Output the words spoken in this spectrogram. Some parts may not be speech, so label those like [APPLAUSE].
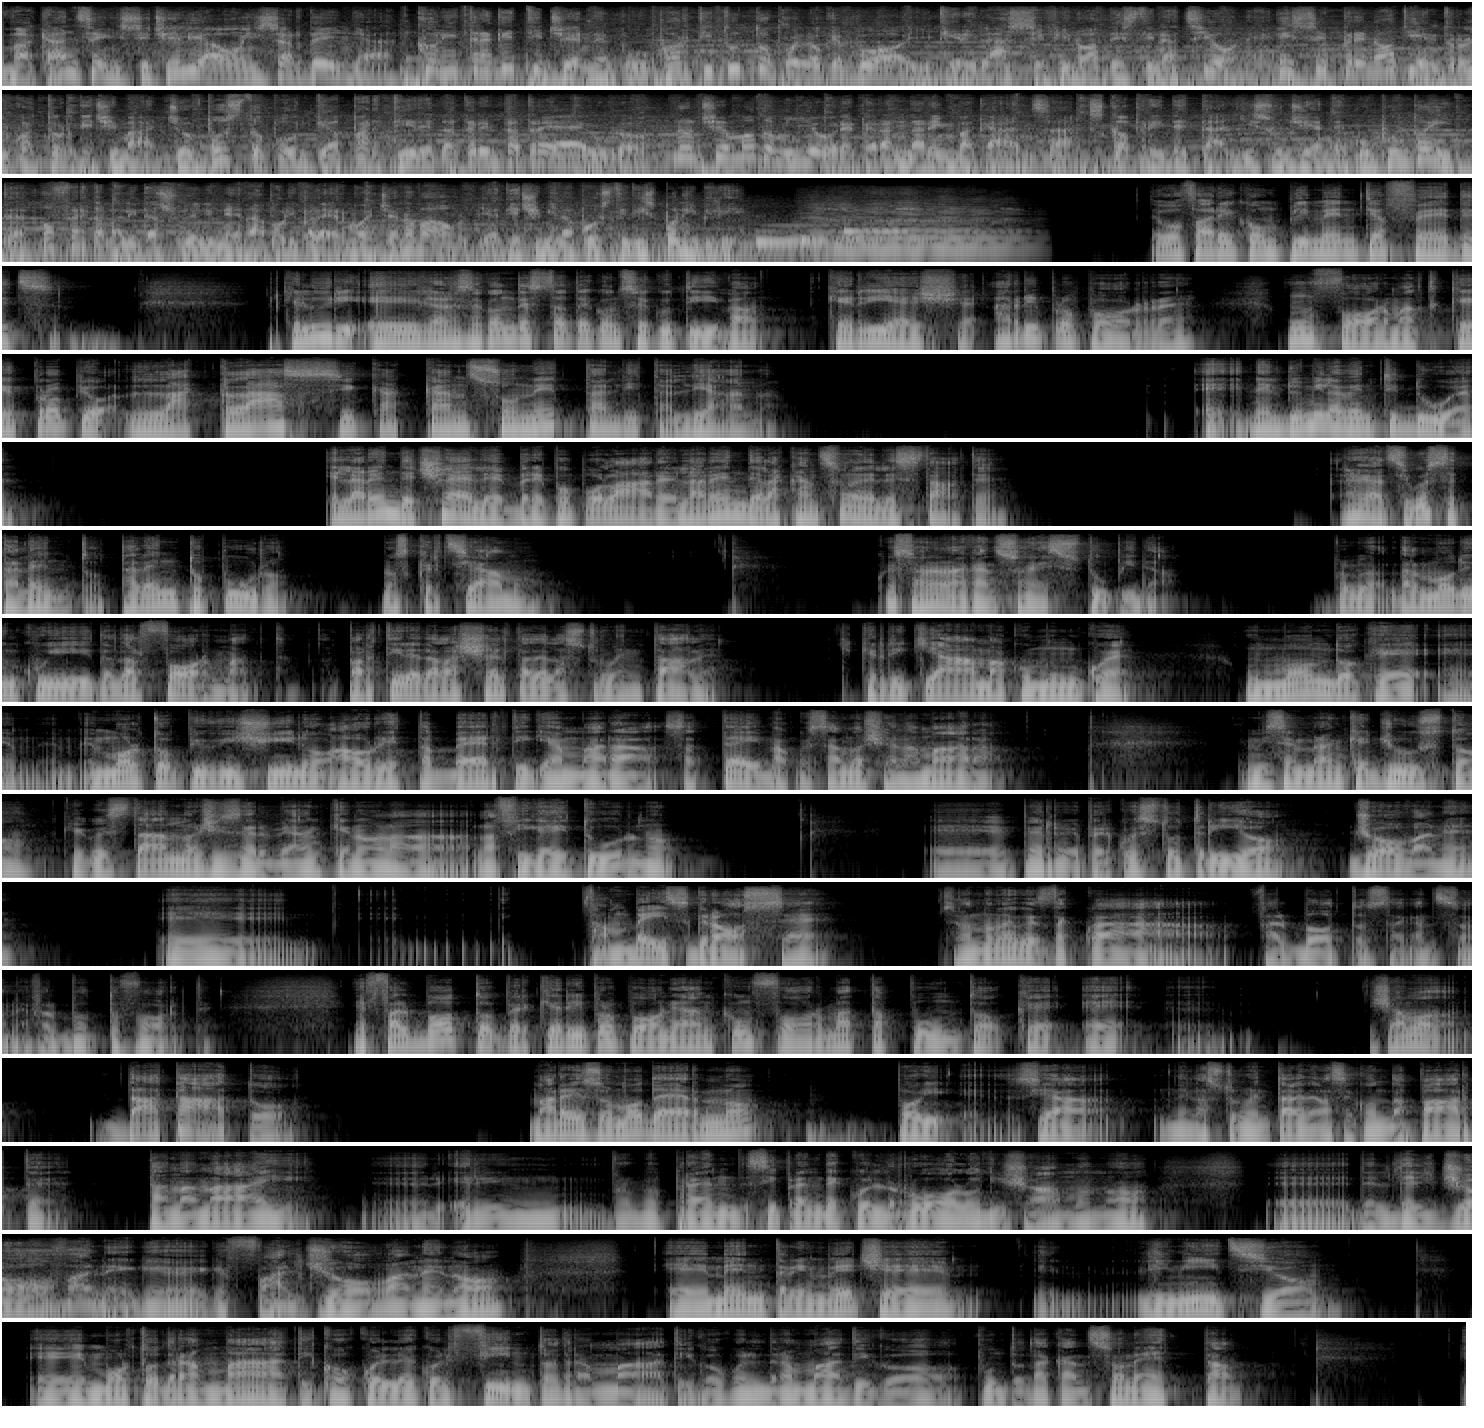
Vacanze in Sicilia o in Sardegna? Con i traghetti GNV porti tutto quello che vuoi, ti rilassi fino a destinazione e se prenoti entro il 14 maggio, posto ponti a partire da 33 euro. Non c'è modo migliore per andare in vacanza. Scopri i dettagli su gnv.it. Offerta valida sulle linee Napoli-Palermo e Genova-Olbia, 10.000 posti disponibili. Devo fare i complimenti a Fedez, perché lui è la seconda estate consecutiva che riesce a riproporre un format che è proprio la classica canzonetta all'italiana. E nel 2022 e la rende celebre, popolare, la rende la canzone dell'estate. Ragazzi, questo è talento, talento puro, non scherziamo. Questa non è una canzone stupida, proprio dal modo in cui, dal format, a partire dalla scelta della strumentale, che richiama comunque un mondo che è, è, molto più vicino a Orietta Berti che a Mara Sattei, ma quest'anno c'è la Mara. E mi sembra anche giusto che quest'anno ci serve anche no, la, la, figa di turno eh, per, per, questo trio giovane, eh, fanbase grosse. Secondo me questa qua fa il botto, sta canzone, fa il botto forte. E fa il botto perché ripropone anche un format appunto che è... Eh, diciamo, datato, ma reso moderno, poi eh, sia nella strumentale, nella seconda parte, Tananai eh, prende, si prende quel ruolo, diciamo, no? Eh, del, del, giovane che, che, fa il giovane, no? E mentre invece eh, l'inizio è molto drammatico, quel, quel finto drammatico, quel drammatico appunto da canzonetta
